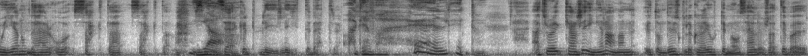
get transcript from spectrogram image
gå igenom det här och sakta, sakta, ja. säkert bli lite bättre. Ja, det var härligt. Mm. Jag tror kanske ingen annan utom du skulle kunna gjort det med oss heller. Så att det var,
